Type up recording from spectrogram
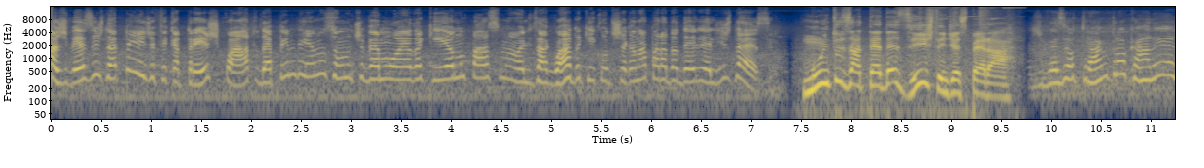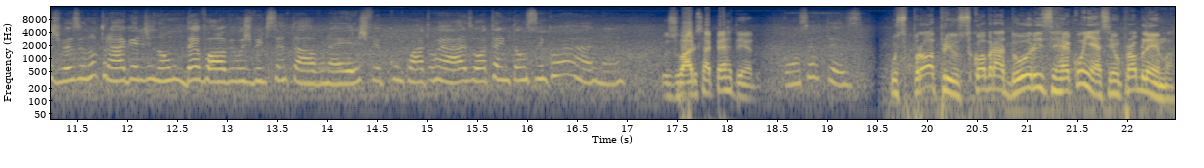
Às vezes depende, fica três, quatro, dependendo. Se eu não tiver moeda aqui, eu não passo, não. Eles aguardam aqui, quando chega na parada dele, eles descem. Muitos até desistem de esperar. Às vezes eu trago trocado e às vezes eu não trago, eles não devolvem os 20 centavos, né? Eles ficam com 4 reais ou até então 5 reais, né? O usuário sai perdendo. Com certeza. Os próprios cobradores reconhecem o problema.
